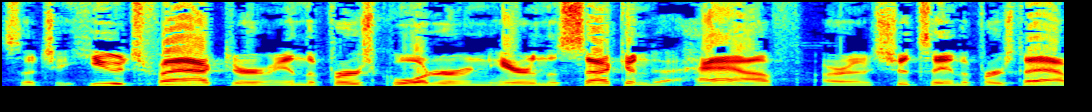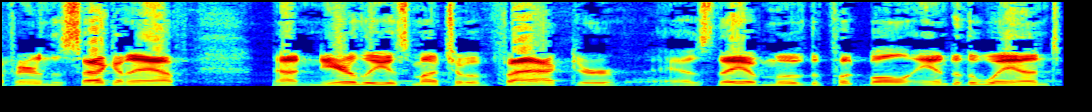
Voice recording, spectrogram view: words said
such a huge factor in the first quarter, and here in the second half, or I should say in the first half, here in the second half, not nearly as much of a factor as they have moved the football into the wind.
